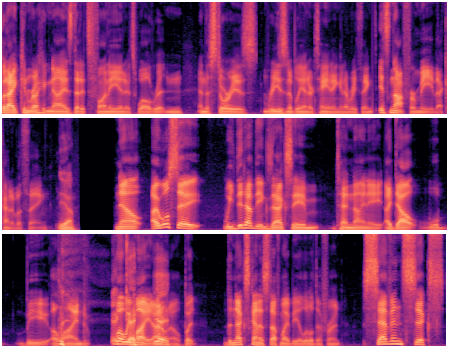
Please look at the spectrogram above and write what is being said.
But I can recognize that it's funny and it's well written and the story is reasonably entertaining and everything. It's not for me, that kind of a thing. Yeah. Now, I will say we did have the exact same 10 9 8. I doubt we'll be aligned. well, we might, I don't know, but the next kind of stuff might be a little different. Seven, six,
